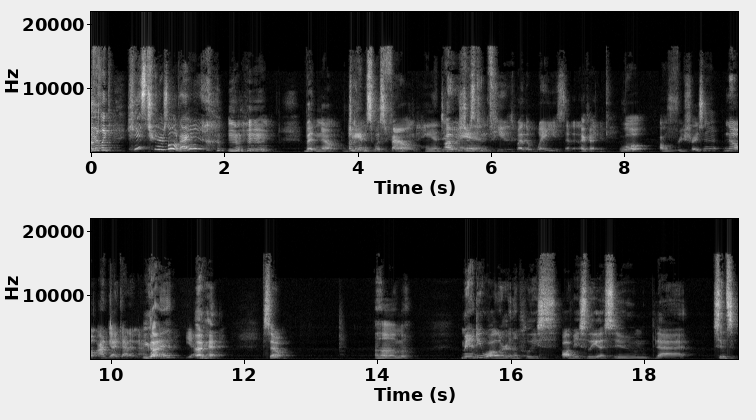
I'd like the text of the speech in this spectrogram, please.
They were like, he's two years old, right? mm-hmm. But no, Okay. James was found hand in hand. I was just confused by the way you said it. I Okay. think. Well, I'll rephrase it. No, I, I got it now. You got it? Yeah. Okay. So, um, Mandy Waller and the police obviously assumed that since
